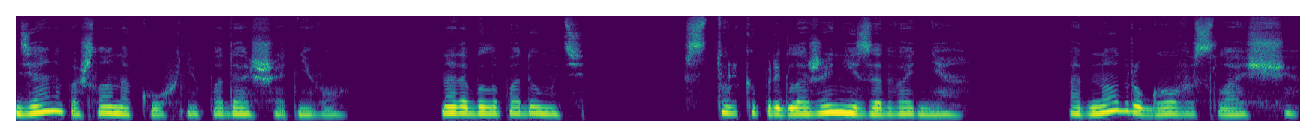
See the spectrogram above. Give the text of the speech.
Диана пошла на кухню, подальше от него. Надо было подумать. Столько предложений за два дня. Одно другого слаще.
